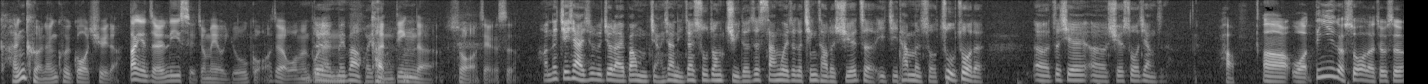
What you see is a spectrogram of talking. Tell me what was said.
很可能会过去的。当然，这个历史就没有如果，这我们不，能肯定嗯的说这个是。好，那接下来是不是就来帮我们讲一下你在书中举的这三位这个清朝的学者以及他们所著作的呃这些呃学说这样子？好，呃，我第一个说的就是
